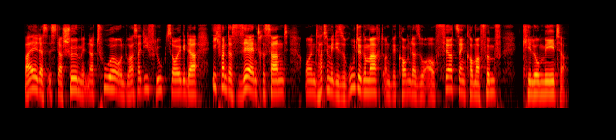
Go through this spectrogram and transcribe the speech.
weil das ist da schön mit Natur und du hast halt die Flugzeuge da. Ich fand das sehr interessant und hatte mir diese Route gemacht und wir kommen da so auf 14,5 Kilometer.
